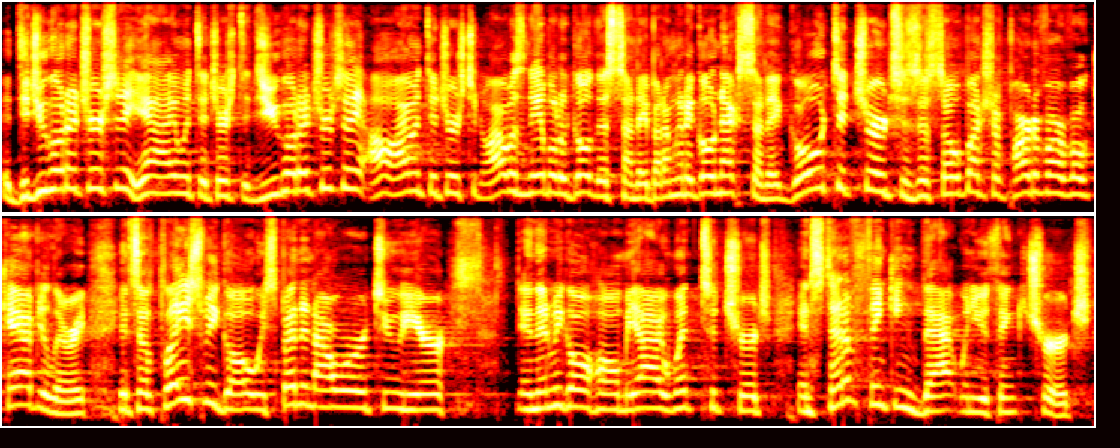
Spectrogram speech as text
Did you go to church today? Yeah, I went to church. Did you go to church today? Oh, I went to church today. No, I wasn't able to go this Sunday, but I'm going to go next Sunday. Go to church is just so much a part of our vocabulary. It's a place we go. We spend an hour or two here, and then we go home. Yeah, I went to church. Instead of thinking that when you think church,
